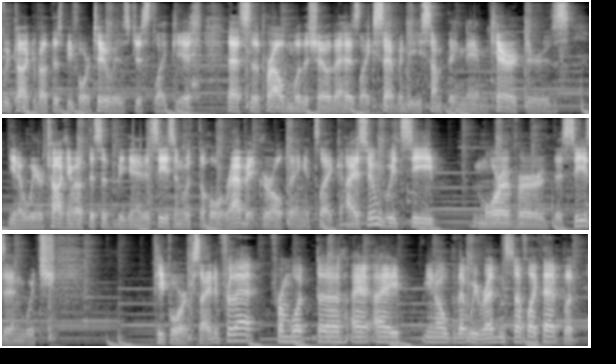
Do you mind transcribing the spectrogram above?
we've talked about this before too. Is just like it, that's the problem with a show that has like seventy something named characters. You know, we were talking about this at the beginning of the season with the whole Rabbit Girl thing. It's like I assumed we'd see more of her this season, which people were excited for that from what uh, I, I you know that we read and stuff like that. But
